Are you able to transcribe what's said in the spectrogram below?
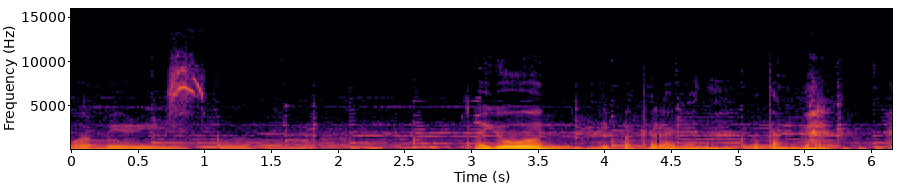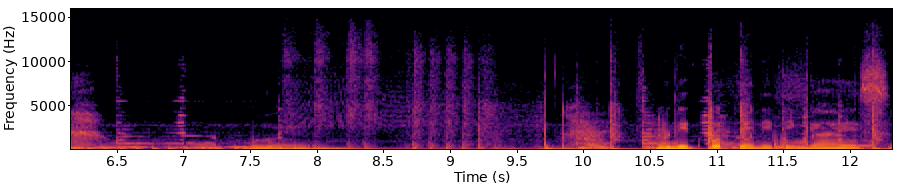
Or berries. Ayun! Hindi pa talaga na natanggal. Boil. No need put anything, guys.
